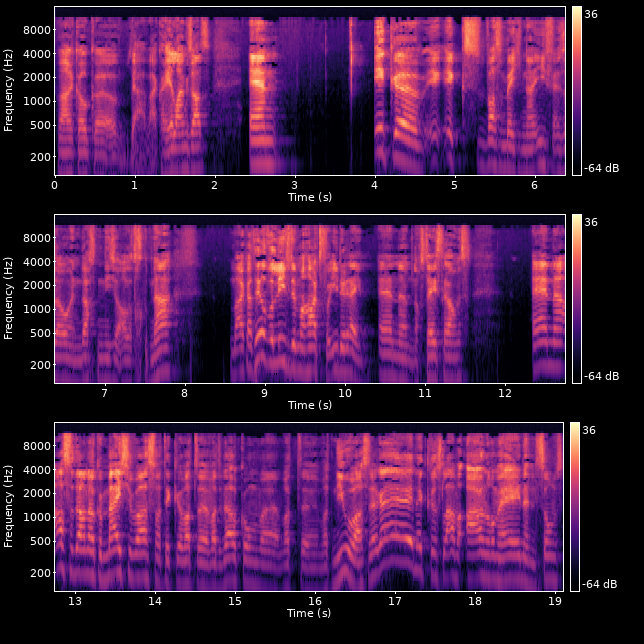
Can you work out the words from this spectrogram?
Waar ik ook uh, ja, waar ik al heel lang zat. En ik, ik, ik, was een beetje naïef en zo. En dacht niet zo altijd goed na. Maar ik had heel veel liefde in mijn hart voor iedereen. En nog steeds trouwens. En uh, als er dan ook een meisje was, wat, ik, wat, uh, wat welkom, wat, wat nieuw was, dan hey, en ik sla mijn arm eromheen. En soms,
